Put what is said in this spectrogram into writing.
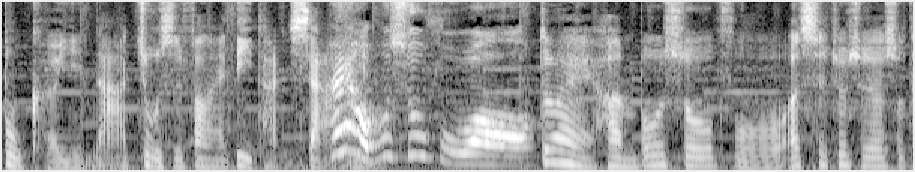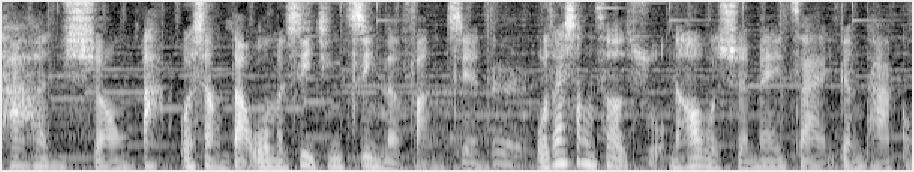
不可以拿，就是放在地毯下。哎，好不舒服哦。对，很不舒服，而且就觉得说他很凶啊。我想到我们是已经进了房间，嗯，我在上厕所，然后我学妹在跟他沟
